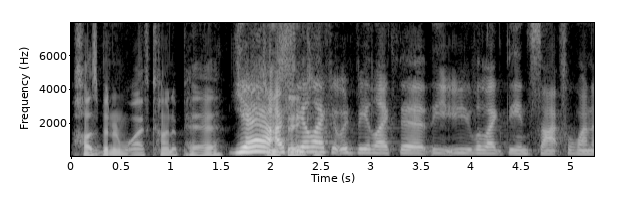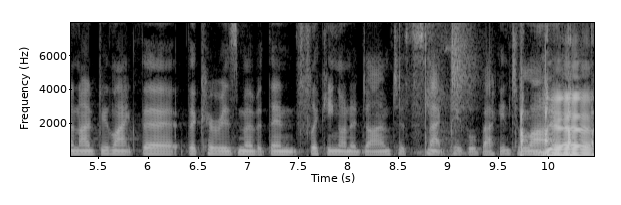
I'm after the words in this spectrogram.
husband and wife kind of pair? yeah, I think? feel like it would be like the, the you were like the insightful one, and I'd be like the the charisma, but then flicking on a dime to smack people back into line. Yeah.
